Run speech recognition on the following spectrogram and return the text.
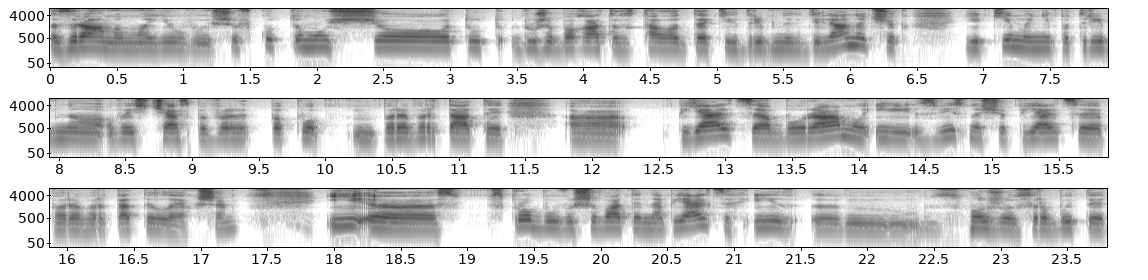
з рами мою вишивку, тому що тут дуже багато стало таких дрібних діляночок, які мені потрібно весь час перевертати. П'яльце або раму, і, звісно, що п'яльце перевертати легше. І е, спробую вишивати на п'яльцях і ем, зможу зробити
